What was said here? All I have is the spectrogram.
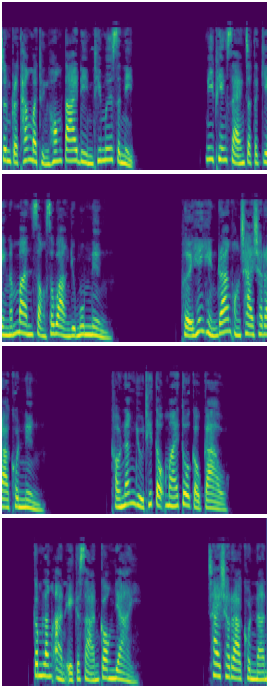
จนกระทั่งมาถึงห้องใต้ดินที่มืดสนิท มีเพียงแสงจากตะเกียงน้ำมันส่องสว่างอยู่มุมหนึ่ง เผยให้เห็นร่างของชายชราคนหนึ่ง เขานั่งอยู่ที่โต๊ะไม้ตัวเก่าๆกำลังอ่านเอกสารกองใหญ่ ชายชราคนนั้น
